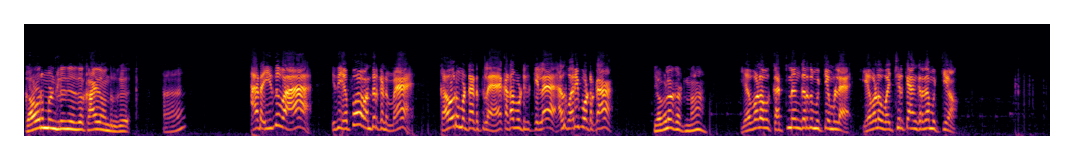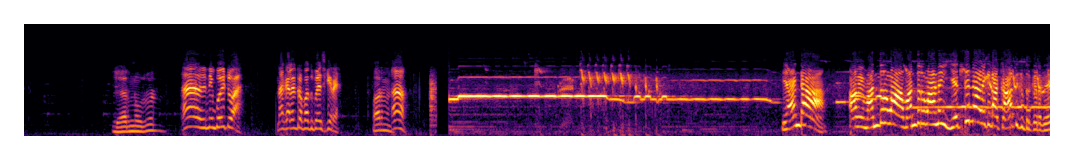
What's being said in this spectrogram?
கவர்மெண்ட்ல இருந்து ஏதோ காயம் வந்திருக்கு? அட இதுவா? இது எப்போ வந்திருக்கணுமே? கவர்மெண்ட் இடத்துல கடை போட்டிருக்கீல அது வரி போட்டிருக்கான் எவ்வளவு கட்டணும்? எவ்வளவு கட்டணுங்கிறது முக்கியம் இல்ல. எவ்வளவு வச்சிருக்காங்கிறத முக்கியம். இரநூறு ஆ, நீ போயிட்டு வா. நான் கலெக்டர் பார்த்து பேசிக்கிறேன். பாருங்க ஏண்டா? அவன் வந்துருவான் வந்துருவான்னு எத்தனை நாளைக்கு நான் காத்துக்கிட்டு இருக்கிறது?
